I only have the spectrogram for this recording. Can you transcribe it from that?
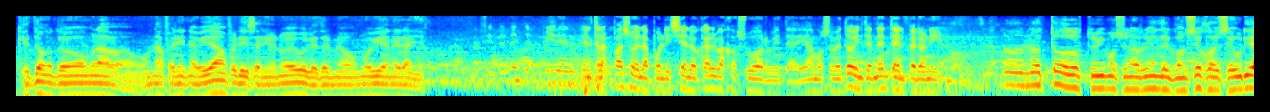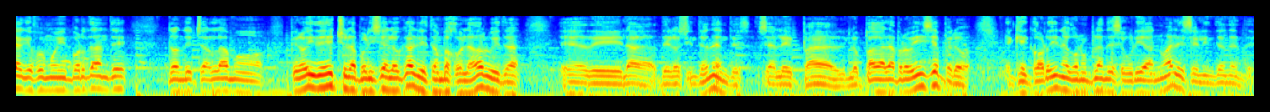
que tengamos una, una feliz Navidad, un feliz Año Nuevo y que terminemos muy bien el año piden el traspaso de la policía local bajo su órbita, digamos, sobre todo intendente del peronismo. No, no todos, tuvimos una reunión del Consejo de Seguridad que fue muy importante, donde charlamos, pero hoy de hecho la policía local está bajo la órbita eh, de, los intendentes, o sea, lo paga la provincia, pero el que coordina con un plan de seguridad anual es el intendente.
